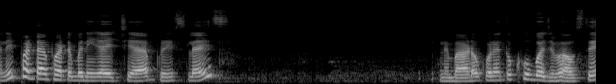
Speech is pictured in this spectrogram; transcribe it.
અને ફટાફટ બની જાય છે આ બ્રેડ સ્લાઈસ અને બાળકોને તો ખૂબ જ ભાવશે.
